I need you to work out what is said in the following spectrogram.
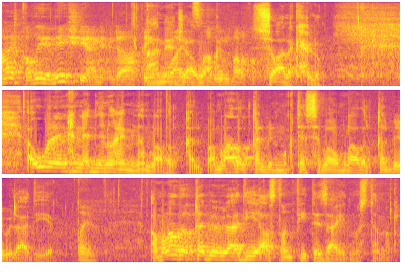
هاي قضيه ليش يعني عراقي أنا أجاوبك. سؤالك حلو. اولا إحنا عندنا نوعين من أمراض القلب أمراض القلب المكتسبة وأمراض القلب الولادية. طيب. أمراض القلب الولادية أصلا في تزايد مستمر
